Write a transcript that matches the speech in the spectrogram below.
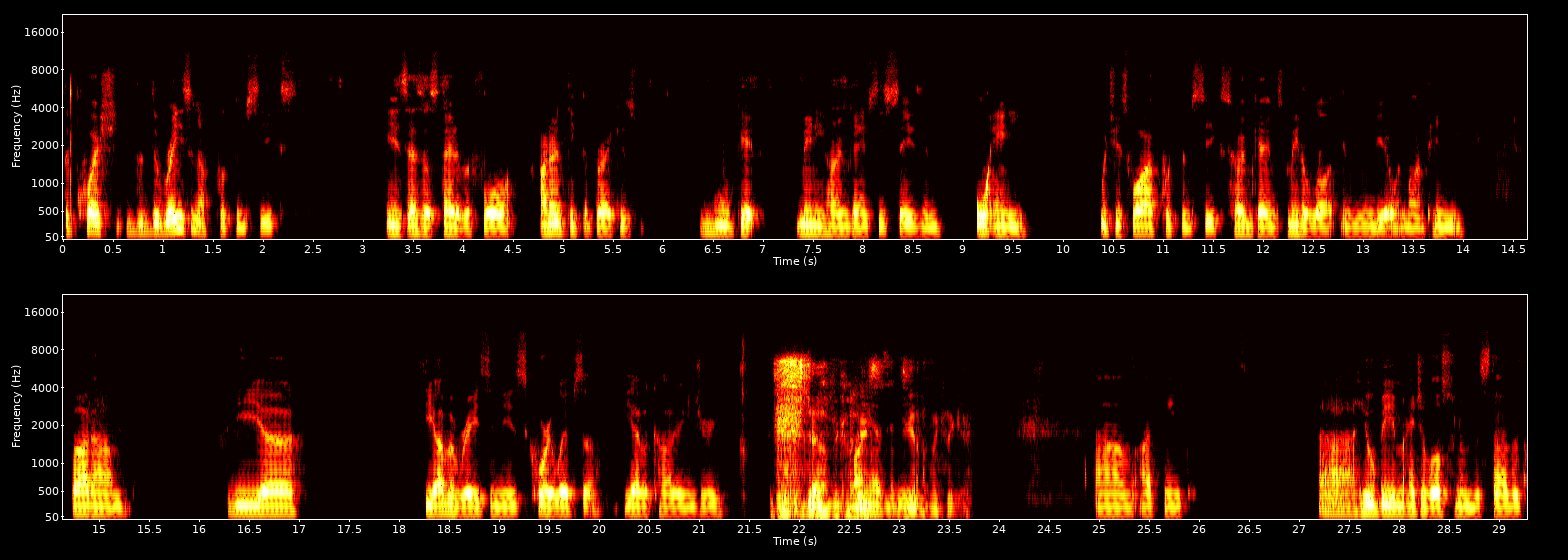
the question, the, the reason I've put them six is, as I stated before, I don't think the Breakers will get many home games this season or any, which is why I put them six. Home games mean a lot in the NBL, in my opinion. But um, the uh, the other reason is Corey Webster, the avocado injury. the avocado. Funny as it yeah, is. avocado. Um, I think uh, he'll be a major loss for them at the start of the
